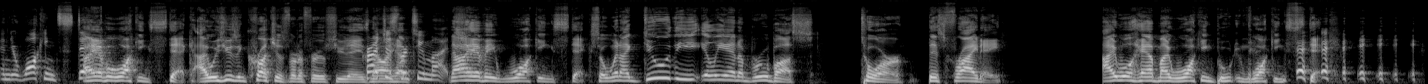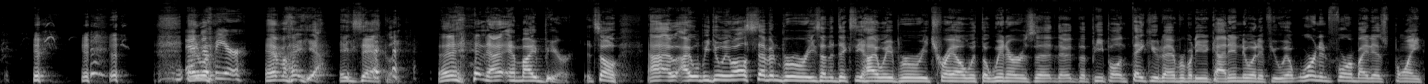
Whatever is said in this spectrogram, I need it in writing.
and you're walking stick. I have a walking stick. I was using crutches for the first few days. now I Crutches were have, too much. Now I have a walking stick. So when I do the Illiana Brew Bus tour this Friday, I will have my walking boot and walking stick. and a beer. And my, yeah, exactly. and, I- and my beer. And so I, I will be doing all seven breweries on the Dixie Highway Brewery Trail with the winners, uh, the, the people. And thank you to everybody who got into it. If you weren't informed by this point,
